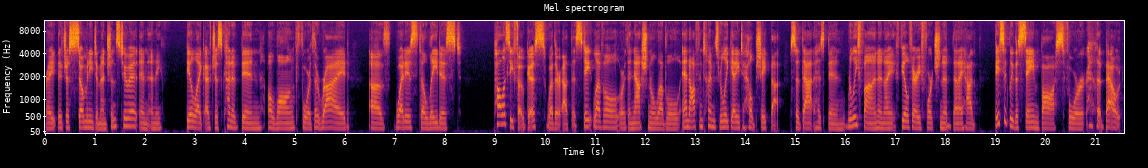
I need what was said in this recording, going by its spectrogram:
right? There's just so many dimensions to it. And, and I feel like I've just kind of been along for the ride of what is the latest policy focus, whether at the state level or the national level, and oftentimes really getting to help shape that. So that has been really fun. And I feel very fortunate that I had basically the same boss for about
